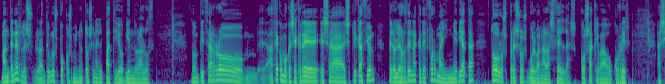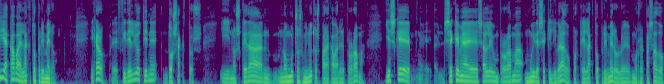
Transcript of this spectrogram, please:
mantenerles durante unos pocos minutos en el patio viendo la luz. Don Pizarro mm, hace como que se cree esa explicación, pero le ordena que de forma inmediata todos los presos vuelvan a las celdas, cosa que va a ocurrir. Así acaba el acto primero. Y claro, eh, Fidelio tiene dos actos y nos quedan no muchos minutos para acabar el programa. Y es que eh, sé que me sale un programa muy desequilibrado, porque el acto primero lo hemos repasado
